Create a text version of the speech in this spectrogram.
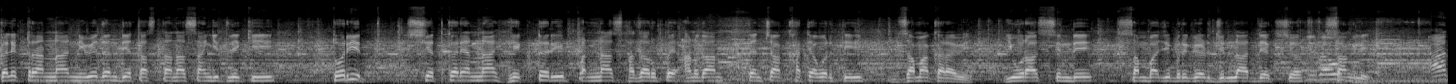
कलेक्टरांना निवेदन देत असताना सांगितले की त्वरित शेतकऱ्यांना हेक्टरी पन्नास हजार रुपये अनुदान त्यांच्या खात्यावरती जमा करावे. युवराज शिंदे संभाजी ब्रिगेड जिल्हाध्यक्ष सांगली. आज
